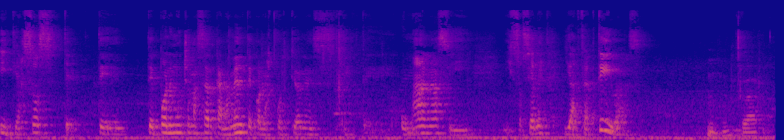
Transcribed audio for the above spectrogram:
y te, te, pone mucho más cercanamente con las cuestiones este, humanas y, sociales y afectivas. claro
